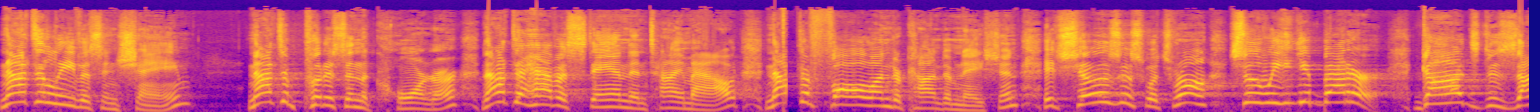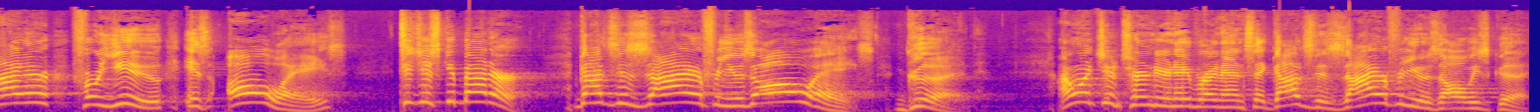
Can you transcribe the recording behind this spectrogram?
Not to leave us in shame, not to put us in the corner, not to have us stand in timeout, not to fall under condemnation. It shows us what's wrong so that we can get better. God's desire for you is always to just get better. God's desire for you is always good. I want you to turn to your neighbor right now and say, God's desire for you is always good.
